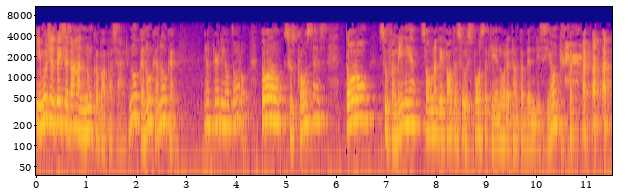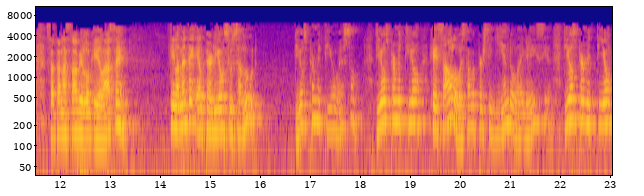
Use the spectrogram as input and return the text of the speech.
Y muchas veces, ah, nunca va a pasar. Nunca, nunca, nunca. Él perdió todo. Todas sus cosas, todo su familia, solamente falta su esposa que no era tanta bendición. Satanás sabe lo que él hace. Finalmente él perdió su salud. Dios permitió eso. Dios permitió que Saulo estaba persiguiendo la iglesia. Dios permitió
